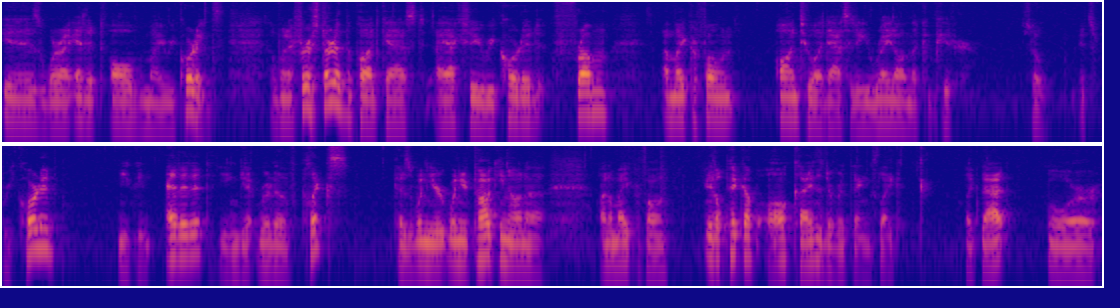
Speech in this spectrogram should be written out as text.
is where I edit all of my recordings. When I first started the podcast, I actually recorded from a microphone onto Audacity right on the computer. So it's recorded. You can edit it. You can get rid of clicks because when you're when you're talking on a on a microphone, it'll pick up all kinds of different things like like that or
